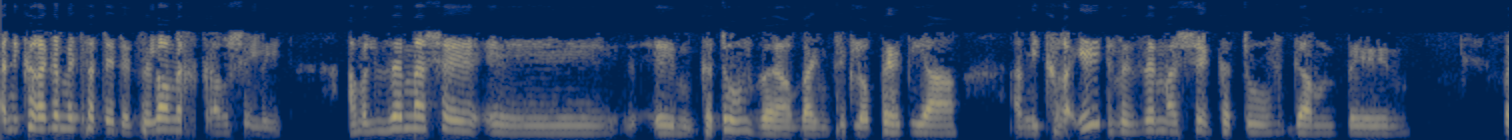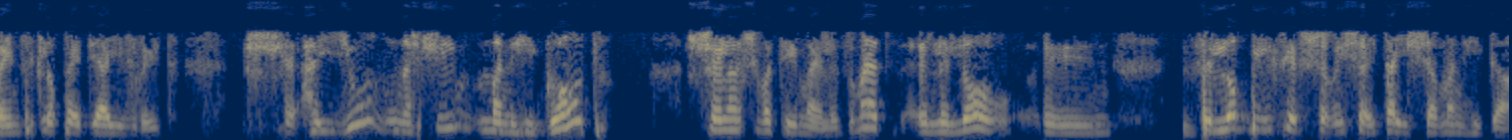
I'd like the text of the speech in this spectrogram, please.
אני כרגע מצטטת, זה לא המחקר שלי, אבל זה מה שכתוב אה, אה, באנציקלופדיה המקראית, וזה מה שכתוב גם ב... באנציקלופדיה העברית, שהיו נשים מנהיגות של השבטים האלה. זאת אומרת, ללא, אה, זה לא בלתי אפשרי שהייתה אישה מנהיגה,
